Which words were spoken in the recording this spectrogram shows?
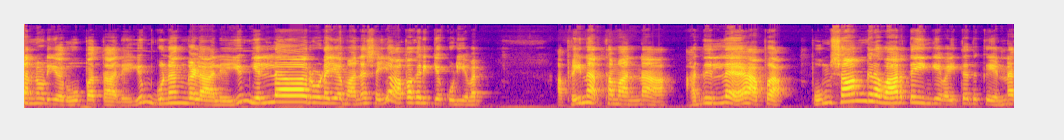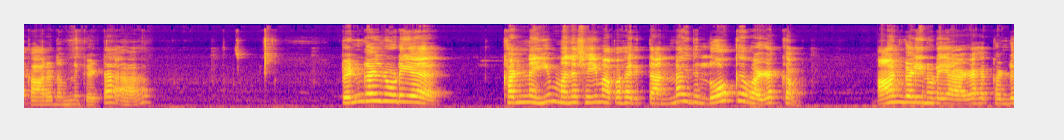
தன்னுடைய ரூபத்தாலேயும் குணங்களாலேயும் எல்லாருடைய மனசையும் அபகரிக்கக்கூடியவன். அப்படின்னு அர்த்தமானா அது இல்லை அப்ப பும்சாங்கிற வார்த்தை இங்கே வைத்ததுக்கு என்ன காரணம்னு கேட்டா பெண்களினுடைய கண்ணையும் மனசையும் அபகரித்தான்னா இது லோக வழக்கம். ஆண்களினுடைய அழகை கண்டு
